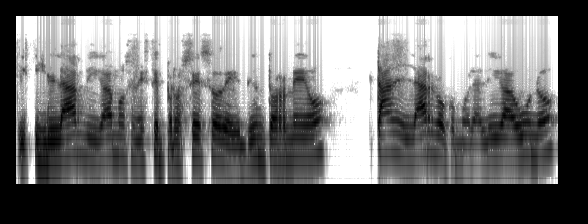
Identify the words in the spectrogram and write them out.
hilar, digamos, en este proceso de, un torneo tan largo como la Liga 1,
